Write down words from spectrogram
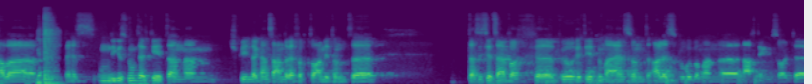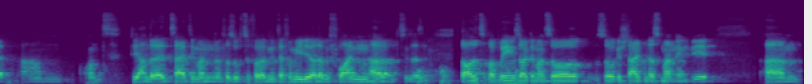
Aber wenn es um die Gesundheit geht, dann ähm, spielen da ganz andere Faktoren mit und äh, das ist jetzt einfach äh, Priorität Nummer eins und alles, worüber man äh, nachdenken sollte. Ähm, und die andere Zeit, die man versucht zu mit der Familie oder mit Freunden äh, oder beziehungsweise zu Hause zu verbringen, sollte man so, so gestalten, dass man irgendwie ähm,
